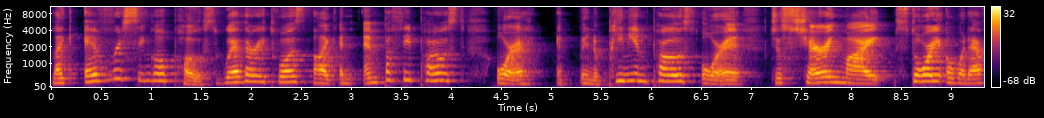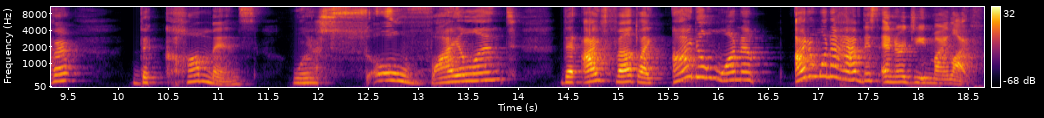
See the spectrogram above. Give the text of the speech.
Like every single post, whether it was like an empathy post or a, a- an opinion post or a, just sharing my story or whatever, the comments were so violent that I felt like I don't want to I don't want to have this energy in my life.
